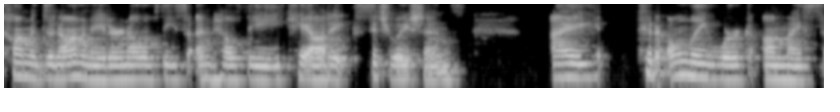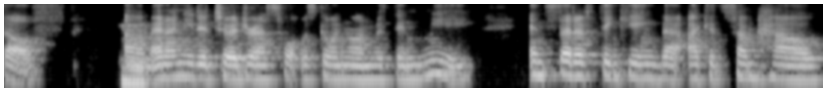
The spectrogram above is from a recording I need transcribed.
common denominator in all of these unhealthy, chaotic situations, I could only work on myself. Um, and I needed to address what was going on within me instead of thinking that I could somehow,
